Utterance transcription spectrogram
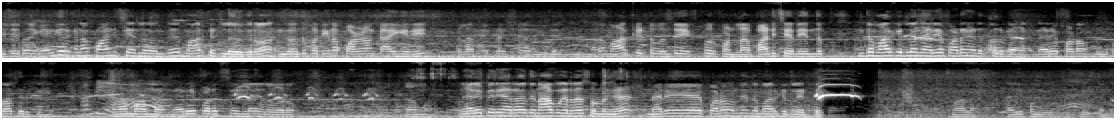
இது எங்கே இருக்குன்னா பாண்டிச்சேரியில் வந்து மார்க்கெட்டில் இருக்கிறோம். இங்கே வந்து பார்த்தீங்கன்னா பழம் காய்கறி எல்லாமே ஃப்ரெஷ்ஷாக இருக்குது. அதான் மார்க்கெட்டு வந்து எக்ஸ்போர்ட் பண்ணலாம். பாண்டிச்சேரி இந்த இந்த மார்க்கெட்டில் நிறைய படம் எடுத்திருக்காங்க. நிறைய படம் நீங்கள் பார்த்துருப்பீங்க. அப்படியா? ஆமாம் ஆமாம் நிறைய படம் சீன்லாம் இதில் வரும். ஆமாம் நிறைய பேர் யாராவது ஞாபகம் இருந்தால் சொல்லுங்கள் நிறைய படம் வந்து இந்த மார்க்கெட்டில் எடுத்திருக்காங்க. Mahal. Tayo pang gagawin ka na.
